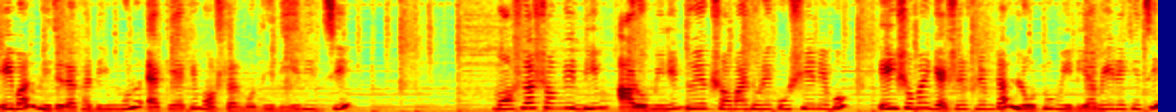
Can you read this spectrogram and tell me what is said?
এবার ভেজে রাখা ডিমগুলো একে একে মশলার মধ্যে দিয়ে দিচ্ছি। মশলার সঙ্গে ডিম আরও মিনিট দুয়েক সময় ধরে কষিয়ে নেব। এই সময় গ্যাসের ফ্লেমটা লো টু মিডিয়ামেই রেখেছি।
